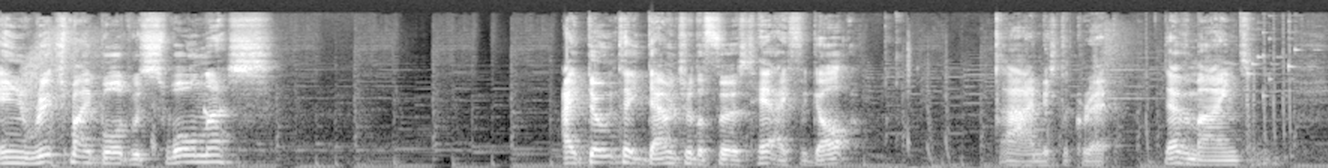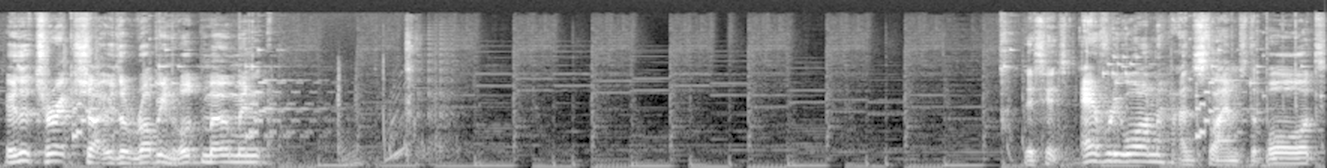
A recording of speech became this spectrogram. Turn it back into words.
Enrich my board with Swollenness. I don't take damage for the first hit, I forgot. Ah, I missed the crit. Never mind. It was a trick shot. It was a Robin Hood moment. This hits everyone and slams the board.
